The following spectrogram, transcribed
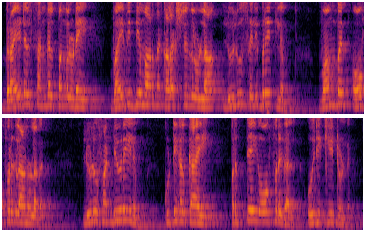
ബ്രൈഡൽ സങ്കല്പങ്ങളുടെ വൈവിധ്യമാർന്ന കളക്ഷനുകളുള്ള ലുലു സെലിബ്രേറ്റിലും വമ്പൻ ഓഫറുകളാണുള്ളത്. ലുലു ഫണ്ട്യൂരയിലും കുട്ടികൾക്കായി പ്രത്യേക ഓഫറുകൾ ഒരുക്കിയിട്ടുണ്ട്.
